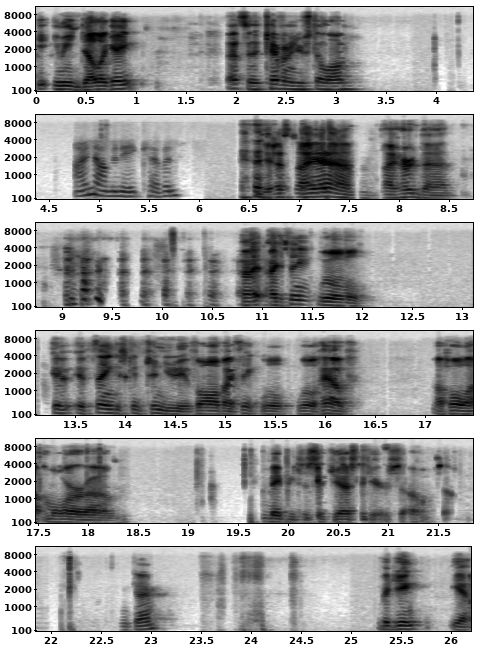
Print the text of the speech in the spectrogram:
You you mean delegate? That's it. Kevin, are you still on? I nominate Kevin. Yes, I am. I heard that. I, I think we'll, if, if things continue to evolve, I think we'll, we'll have a whole lot more, um, maybe to suggest here, so, so, Okay? But you, yeah,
